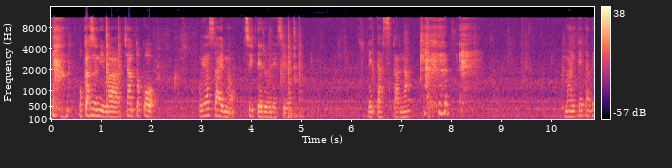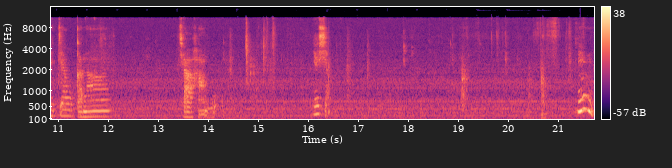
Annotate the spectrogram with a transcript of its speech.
おかずにはちゃんとこうお野菜もついてるんですよ。レタスかな。巻いて食べちゃおうかな。チャーハンを。よいしょ。うん。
